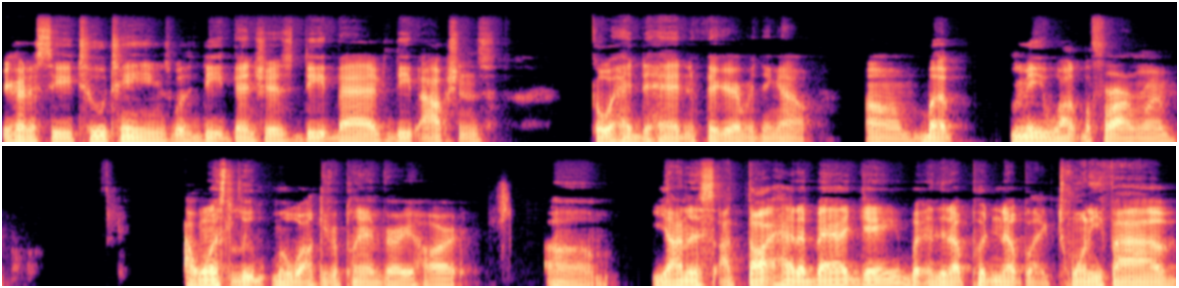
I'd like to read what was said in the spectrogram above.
You're gonna see two teams with deep benches, deep bags, deep options go head to head and figure everything out. Um, but me walk before I run. I want to salute Milwaukee for playing very hard. Um, Giannis, I thought had a bad game, but ended up putting up like 25,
